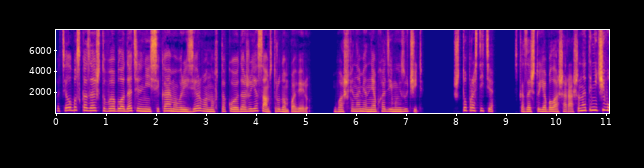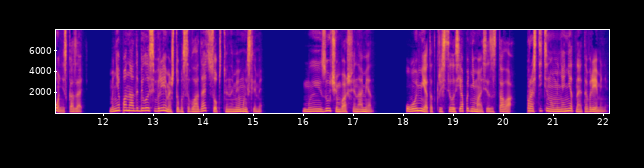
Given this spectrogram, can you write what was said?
Хотела бы сказать, что вы обладатель неиссякаемого резерва, но в такое даже я сам с трудом поверю. Ваш феномен необходимо изучить. Что, простите? Сказать, что я была ошарашена, это ничего не сказать. Мне понадобилось время, чтобы совладать собственными мыслями. Мы изучим ваш феномен. О, нет, открестилась я, поднимаясь из-за стола. Простите, но у меня нет на это времени.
